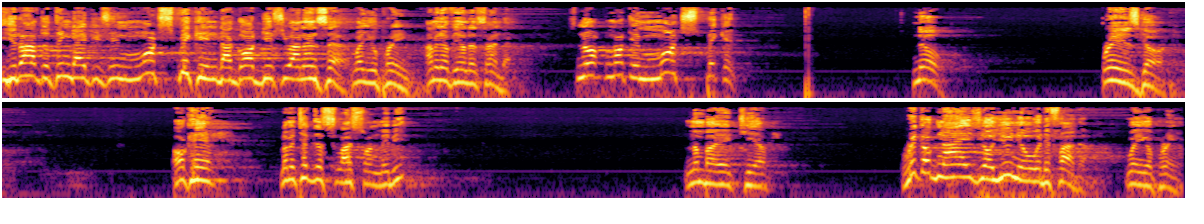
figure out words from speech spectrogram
you don't have to think that it is in much speaking that God gives you an answer when you're praying. How many of you understand that? It's not, not in much speaking. No. Praise God. Okay. Let me take this last one maybe. Number eight here. Recognize your union with the Father when you're praying.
